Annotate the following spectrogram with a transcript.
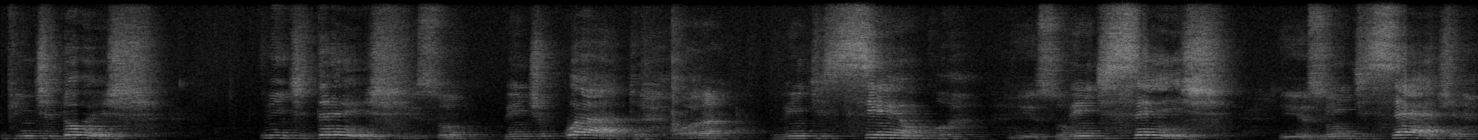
21, não. 22, 23, Isso, 24, bora. 25, Isso, 26, isso, 27,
